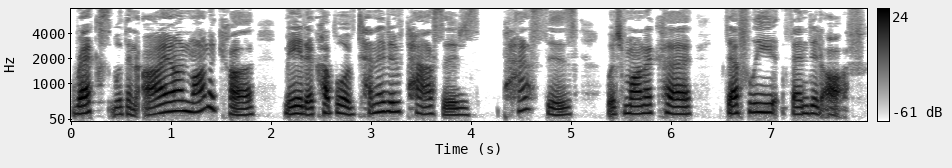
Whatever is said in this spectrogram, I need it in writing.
Rex, with an eye on Monica, made a couple of tentative passes, passes which Monica deftly fended off.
